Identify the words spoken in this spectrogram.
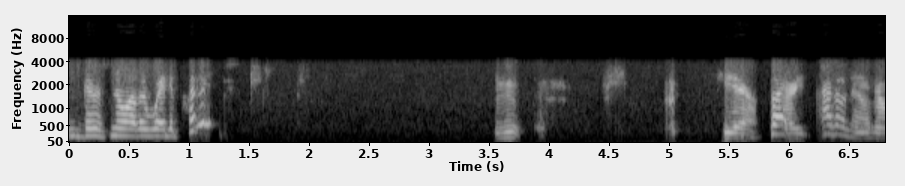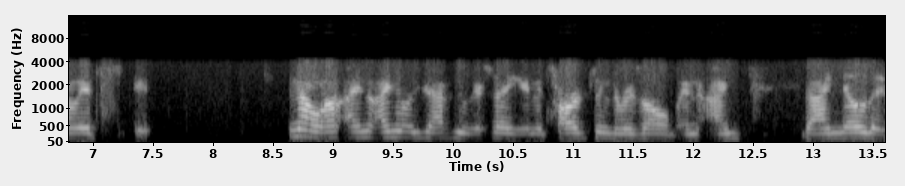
there's no other way to put it. hmm Yeah, But I, I don't know. You know, it's it, no, I I know, exactly what you're saying, and it's a hard thing to resolve. And I I know that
